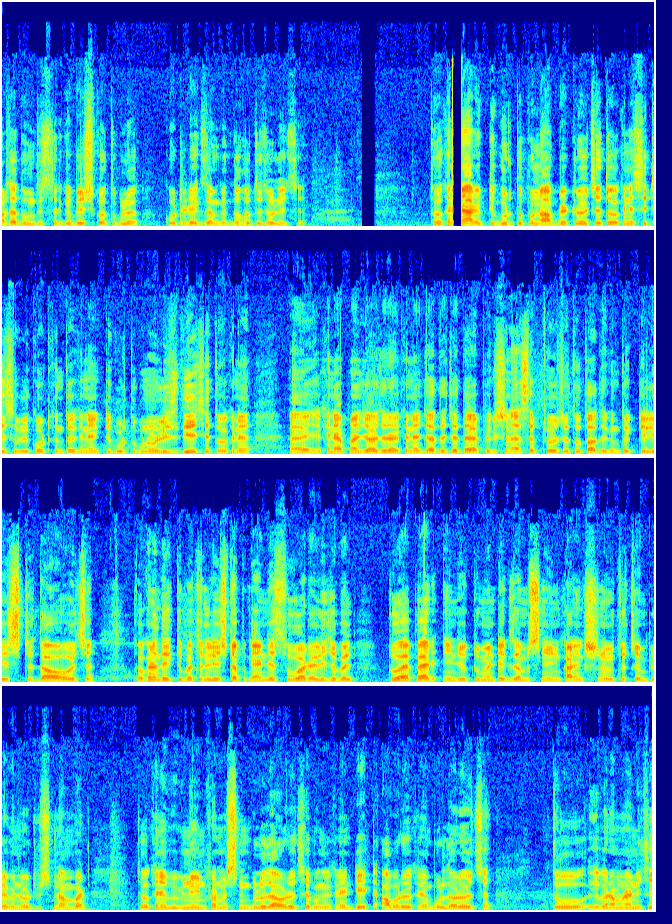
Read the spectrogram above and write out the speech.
অর্থাৎ উনত্রিশ তারিখে বেশ কতগুলো কোর্টের এক্সাম কিন্তু হতে চলেছে। তো এখানে আরেকটি গুরুত্বপূর্ণ আপডেট রয়েছে। তো এখানে সিটি সিভিল কোর্ট কিন্তু এখানে একটি গুরুত্বপূর্ণ লিস্ট দিয়েছে। তো এখানে এখানে আপনার যারা যারা এখানে যাদের যাদের অ্যাপ্লিকেশন অ্যাকসেপ্ট হয়েছে, তো তাদের কিন্তু একটি লিস্ট দেওয়া হয়েছে। তো ওখানে দেখতে পাচ্ছেন list of candidates who are eligible to appear in recruitment examination in connection with হচ্ছে এমপ্লয়মেন্ট নোটিফিকেশন নাম্বার তো এখানে বিভিন্ন ইনফরমেশনগুলো দেওয়া রয়েছে এবং এখানে ডেট আবারও এখানে বলে দেওয়া রয়েছে। তো এবার আমরা নিচে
